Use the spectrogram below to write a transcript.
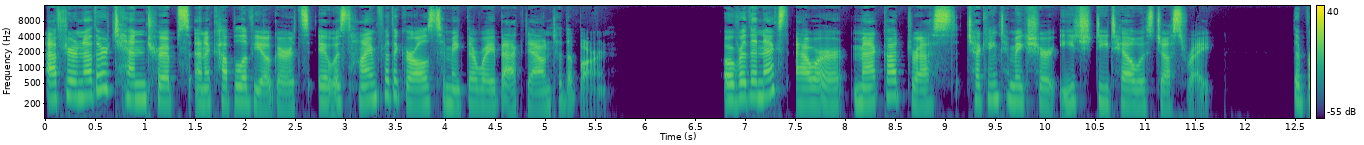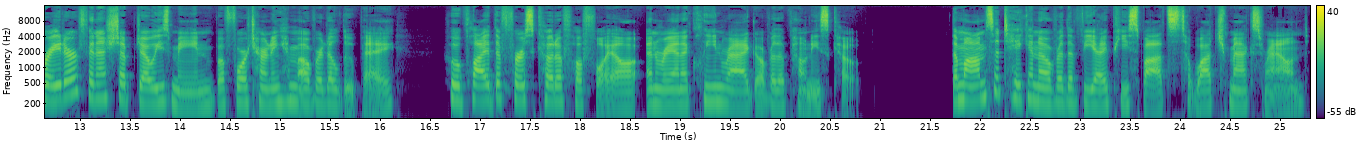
After another 10 trips and a couple of yogurts, it was time for the girls to make their way back down to the barn. Over the next hour, Mac got dressed, checking to make sure each detail was just right. The braider finished up Joey's mane before turning him over to Lupe, who applied the first coat of hoof oil and ran a clean rag over the pony's coat. The moms had taken over the VIP spots to watch Mac's round,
